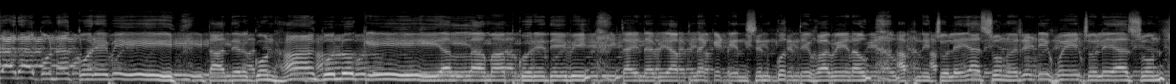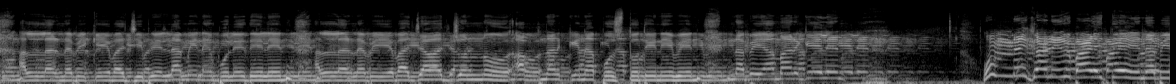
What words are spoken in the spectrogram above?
যারা গুনাহ করবে, তাদের গুনাহগুলোকে আল্লাহ মাফ করে দেবে। তাই নবী, আপনাকে টেনশন করতে হবে না। আপনি চলে আসুন রেডি হয়ে চলে আসুন। আল্লাহর নবীকে এবার জিবরিল আমিনে বলে দিলেন। আল্লাহর নবী এবার যাওয়ার জন্য আপনার কেনা প্রস্তুতি নেবেন। নবী আমার গেলেন। উম্মে খানের বাড়িতে নবী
